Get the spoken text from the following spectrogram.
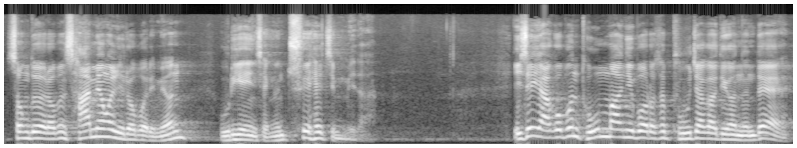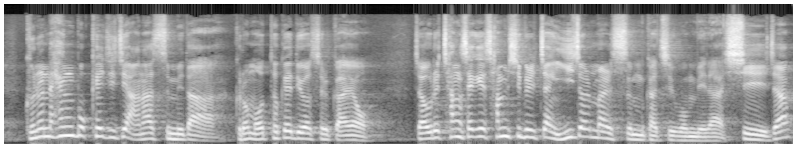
성도 여러분, 사명을 잃어버리면 우리의 인생은 취해집니다. 이제 야곱은 돈 많이 벌어서 부자가 되었는데 그는 행복해지지 않았습니다. 그럼 어떻게 되었을까요? 자, 우리 창세기 31장 2절 말씀 같이 봅니다. 시작.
